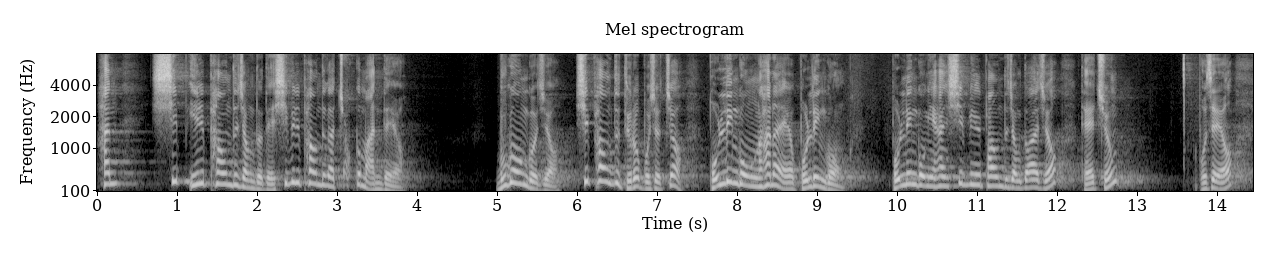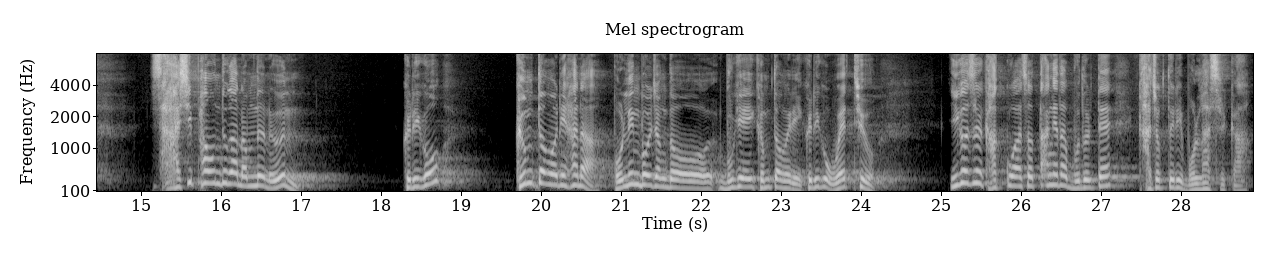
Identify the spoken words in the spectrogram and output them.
한 11파운드 정도 돼. 11파운드가 조금 안 돼요. 무거운 거죠. 10파운드 들어보셨죠? 볼링공 하나예요. 볼링공. 볼링공이 한 11파운드 정도 하죠. 대충 보세요. 40파운드가 넘는 은 그리고 금덩어리 하나, 볼링볼 정도 무게의 금덩어리, 그리고 외투 이것을 갖고 와서 땅에다 묻을 때 가족들이 몰랐을까?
